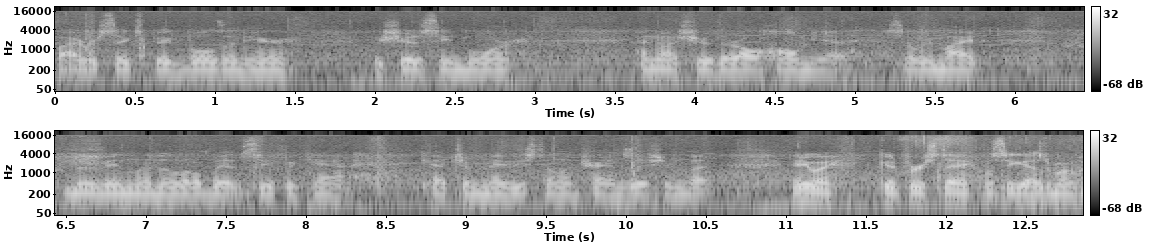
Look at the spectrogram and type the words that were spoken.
five or six big bulls in here, we should have seen more. I'm not sure they're all home yet, so we might move inland a little bit and see if we can't catch them maybe still in transition. But anyway, good first day. We'll see you guys tomorrow.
